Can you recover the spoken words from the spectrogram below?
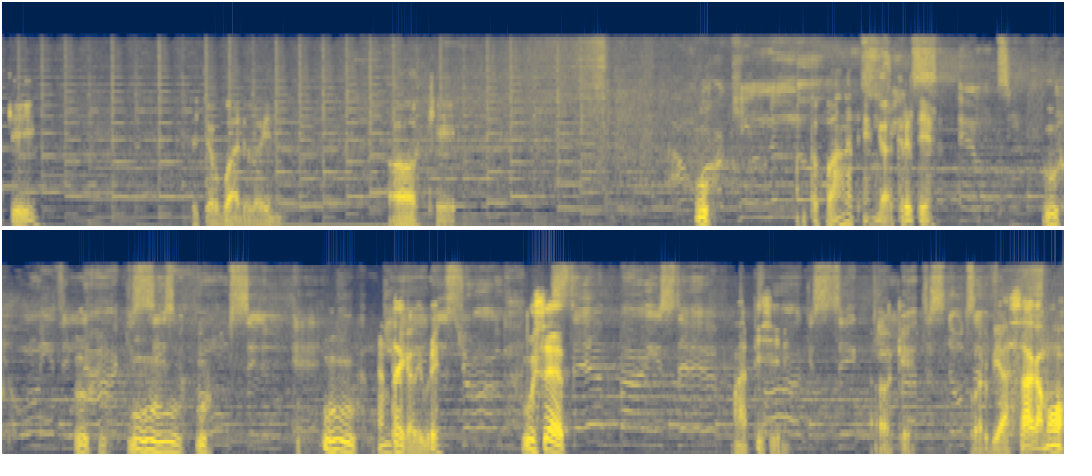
Oke. Kita coba dulu ini. Oke. Uh. Mantap banget ya, nggak crit ya. Uh. Uh. Uh. Uh. Uh. Uh. Santai kali, Bre. Buset. Mati sini. Oke. Luar biasa kamu.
